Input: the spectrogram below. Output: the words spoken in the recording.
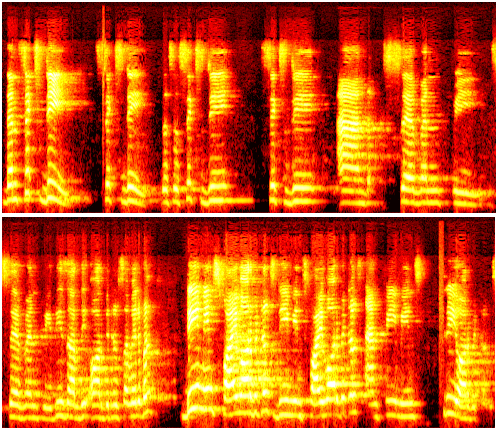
Then 6d, 6d. This is 6d, 6d and 7p, 7p. These are the orbitals available. D means 5 orbitals, D means 5 orbitals and P means 3 orbitals.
